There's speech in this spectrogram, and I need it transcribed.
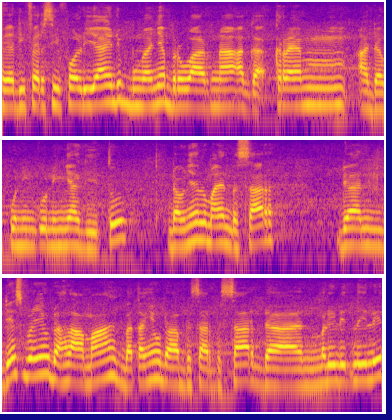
kayak di versi folia ini bunganya berwarna agak krem ada kuning kuningnya gitu. Daunnya lumayan besar. Dan dia sebenarnya udah lama batangnya udah besar besar dan melilit-lilit.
